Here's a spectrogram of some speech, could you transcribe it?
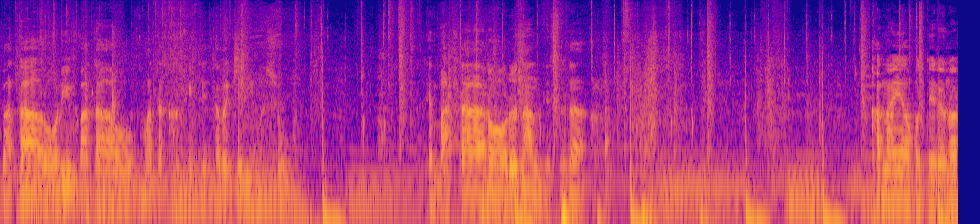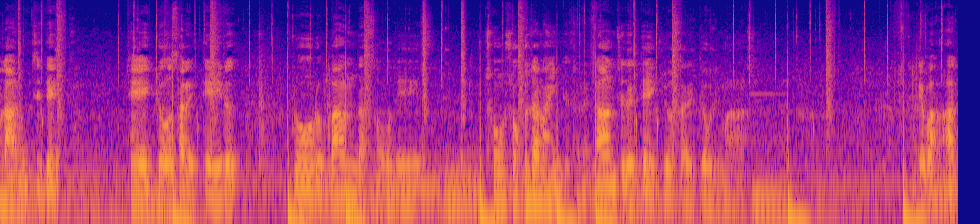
バターロールにバターをまたかけて食べてみましょう。でバターロールなんですが金谷ホテルのランチで提供されているロールパンだそうで朝食じゃないんですね。ランチで提供されております。では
